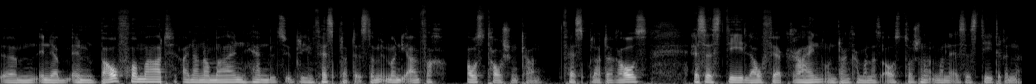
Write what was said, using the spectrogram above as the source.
ähm, in der, im Bauformat einer normalen handelsüblichen Festplatte ist, damit man die einfach austauschen kann. Festplatte raus, SSD-Laufwerk rein und dann kann man das austauschen, hat man eine SSD drin.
